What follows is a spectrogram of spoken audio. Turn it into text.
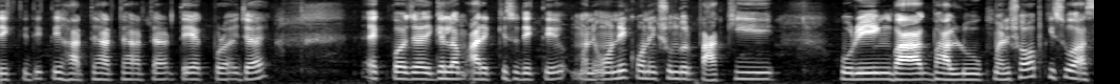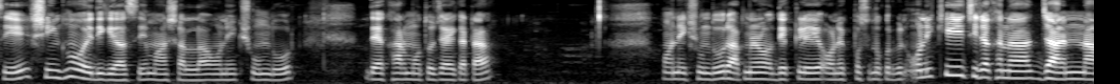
দেখতে দেখতে হাঁটতে হাঁটতে হাঁটতে হাঁটতে এক পর্যায়ে এক পর্যায়ে গেলাম আরেক কিছু দেখতে। মানে অনেক অনেক সুন্দর পাখি হরিং বাঘ, ভাল্লুক মানে সব কিছু আছে। সিংহ এদিকে আছে, মাশাল্লাহ, অনেক সুন্দর। দেখার মতো জায়গাটা। অনেক সুন্দর। আপনারা দেখলে অনেক পছন্দ করবেন। অনেকেই চিড়িয়াখানা যান না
